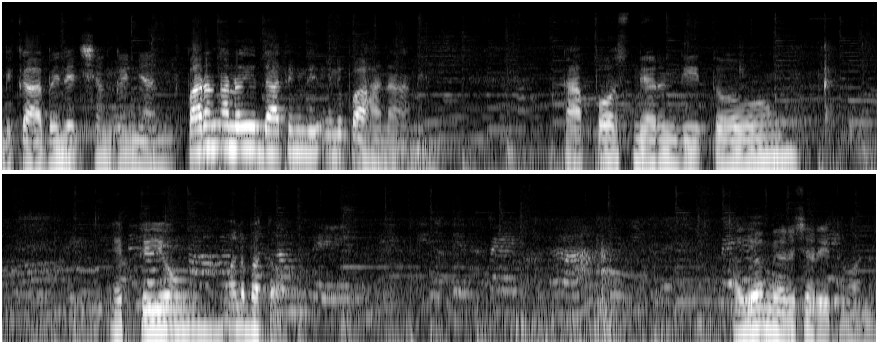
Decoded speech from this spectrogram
May cabinet siyang ganyan. Parang ano yung dating inupahan namin. Tapos, meron ditong ito yung, ano ba to? Ayun, meron siya rito ano.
